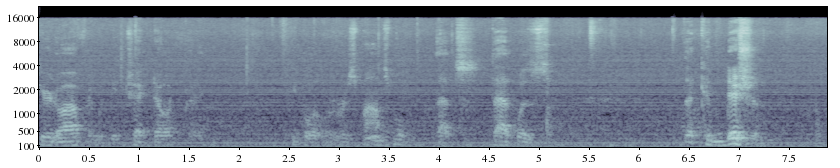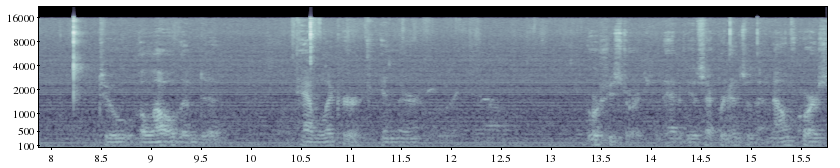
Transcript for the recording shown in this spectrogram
geared off, it would be checked out by people that were responsible. That's, that was the condition to allow them to have liquor in their grocery stores. It had to be a separate entrance. Now, of course,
